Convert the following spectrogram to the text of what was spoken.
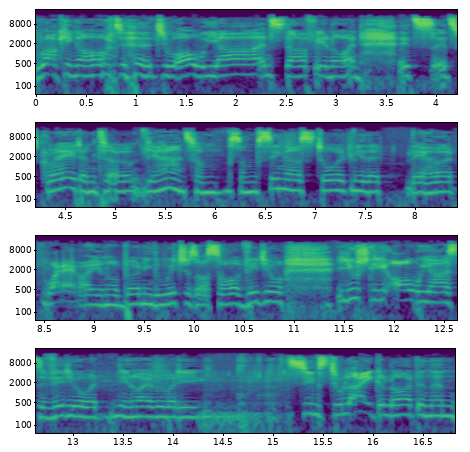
rocking out to all we are and stuff, you know, and it's it's great. And uh, yeah, and some some singers told me that they heard whatever, you know, burning the witches or saw a video. Usually, all we are is the video, but you know, everybody seems to like a lot. And then,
